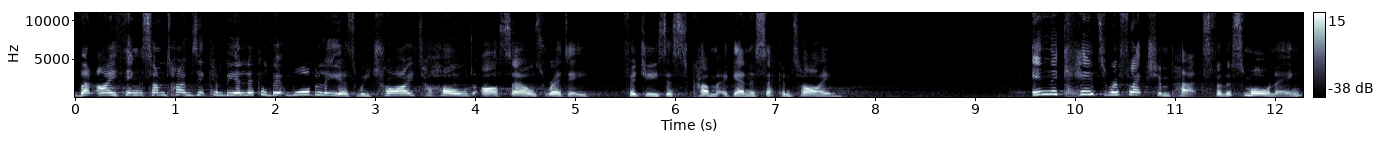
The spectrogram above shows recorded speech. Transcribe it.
But I think sometimes it can be a little bit wobbly as we try to hold ourselves ready for Jesus to come again a second time. In the kids' reflection packs for this morning,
